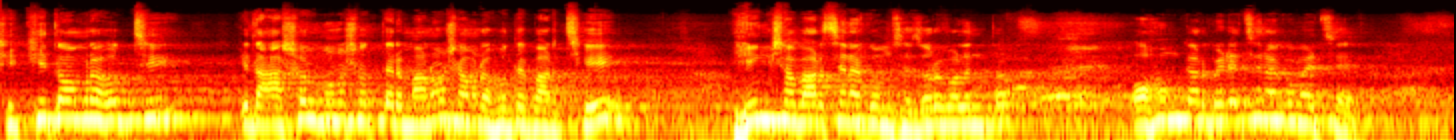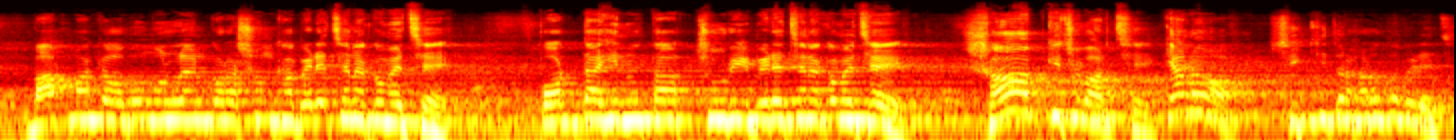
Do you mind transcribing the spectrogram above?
শিক্ষিত আমরা হচ্ছি, কিন্তু আসল মনুষ্যত্বের মানুষ আমরা হতে পারছি হিংসা বাড়ছে না কমছে, জোরে বলেন তো। অহংকার বেড়েছে না কমেছে? বাপ মাকে অবমূল্যায়ন করার সংখ্যা বেড়েছে না কমেছে? পর্দাহীনতা চুরি বেড়েছে না কমেছে? সব কিছু বাড়ছে। কেন? শিক্ষিতর হারও তো বেড়েছে।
